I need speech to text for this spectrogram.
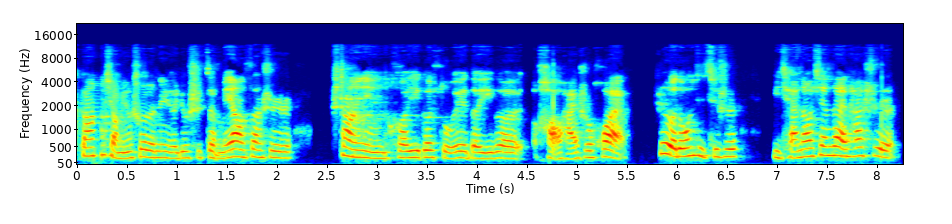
刚小明说的那个，就是怎么样算是上瘾和一个所谓的一个好还是坏？这个东西其实以前到现在，它是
